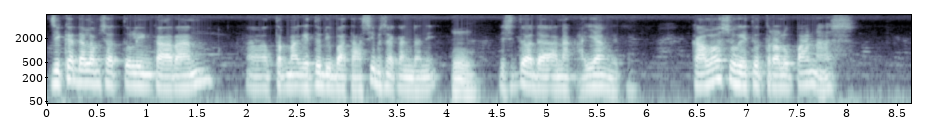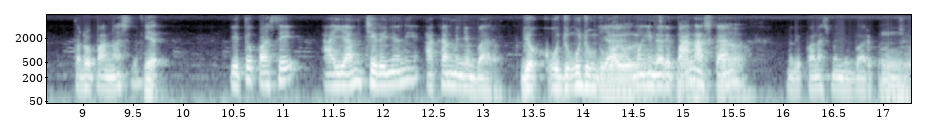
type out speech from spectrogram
Jika dalam satu lingkaran eh, ternak itu dibatasi misalkan Dani, Hmm. di situ ada anak ayam gitu. Kalau suhu itu terlalu panas, terlalu panas, Ya. itu pasti ayam cirinya nih akan menyebar. Dia ke ujung-ujung tuh. Ya, menghindari panas kan. Nah. Dari panas menyebar ke ujung.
